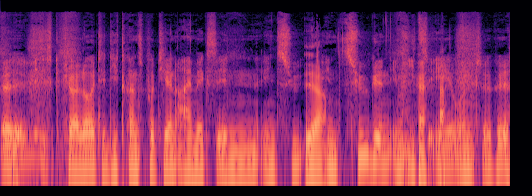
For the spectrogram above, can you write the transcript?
Äh, es gibt ja Leute, die transportieren IMAX in, in, Zü ja. in Zügen im ICE und äh,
